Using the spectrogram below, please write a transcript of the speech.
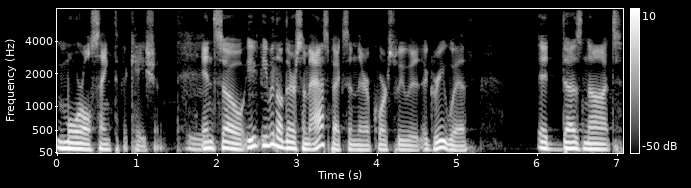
moral sanctification. Hmm. And so, e- even though there are some aspects in there, of course, we would agree with, it does not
